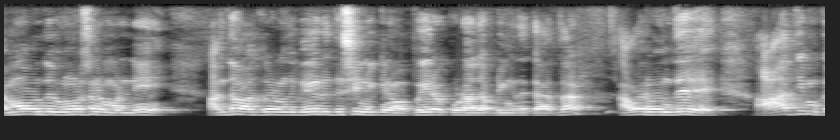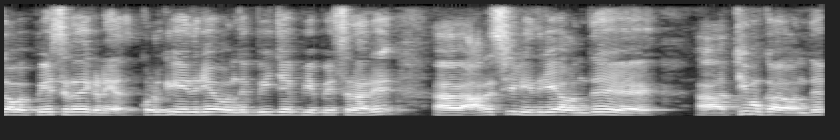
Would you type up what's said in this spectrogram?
நம்ம வந்து விமர்சனம் பண்ணி அந்த வாக்குகள் வந்து வேறு திசை நோக்கி நம்ம போயிடக்கூடாது அப்படிங்கிறதுக்காக தான் அவர் வந்து அதிமுகவை பேசுகிறதே கிடையாது. கொள்கை எதிரியாக வந்து பிஜேபியை பேசுகிறாரு அரசியல் எதிரியாக வந்து திமுக வந்து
